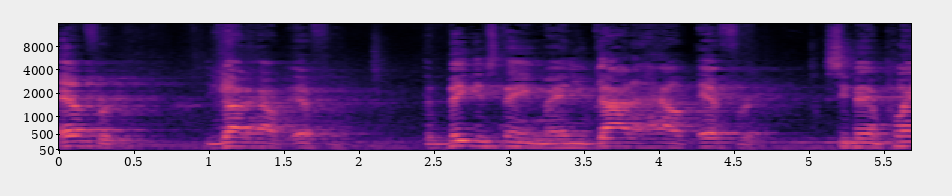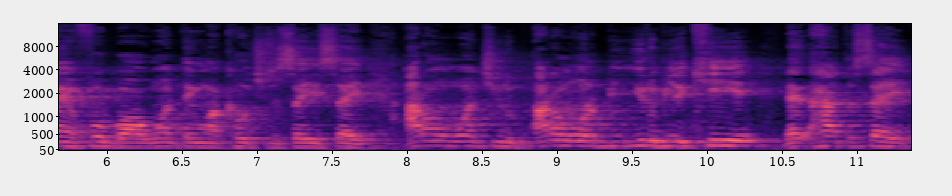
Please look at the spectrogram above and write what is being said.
Effort. You gotta have effort. The biggest thing, man, you gotta have effort. See, man, playing football, one thing my coach used to say, say, I don't want you to, I don't want to be you to be the kid that I have to say,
